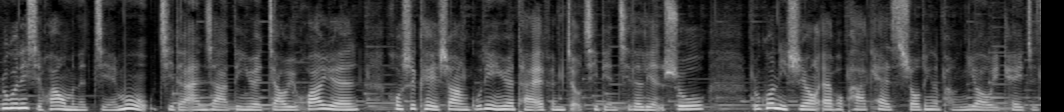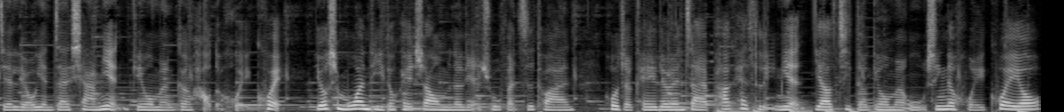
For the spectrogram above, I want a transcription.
如果你喜欢我们的节目，记得按下订阅教育花园，或是可以上古典音乐台 FM 九七点七的脸书。如果你是用 Apple Podcast 收听的朋友，也可以直接留言在下面，给我们更好的回馈。有什么问题都可以上我们的脸书粉丝团，或者可以留言在 Podcast 里面，要记得给我们五星的回馈哦。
